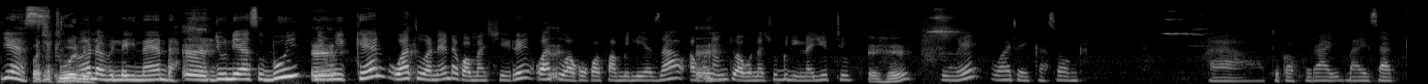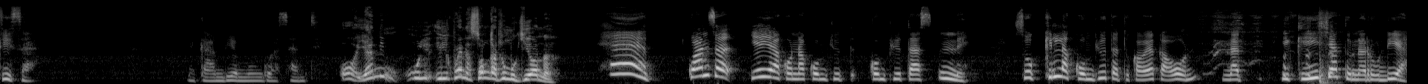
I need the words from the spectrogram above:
Yes Wacha tuone. tunaona vile inaenda. Eh. juu ni asubuhi eh, ni weekend watu wanaenda kwa masherehe watu wako kwa familia zao. Hakuna eh, mtu ako na shughuli na youtube. Eh, we wacha ikasonga ah, tukafurahi by saa tisa. Nikaambia mungu asante. Oh, yani ilikuwa inasonga tu mkiona? Hey, kwanza yeye ako na computers nne. So kila kompyuta tukaweka on na ikiisha tunarudia.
